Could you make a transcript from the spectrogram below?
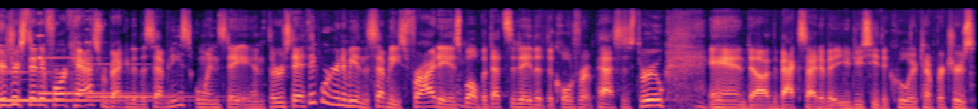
Here's your extended forecast. We're back into the 70s Wednesday and Thursday. I think we're going to be in the 70s Friday as well, but that's the day that the cold front passes through. And uh, the backside of it, you do see the cooler temperatures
